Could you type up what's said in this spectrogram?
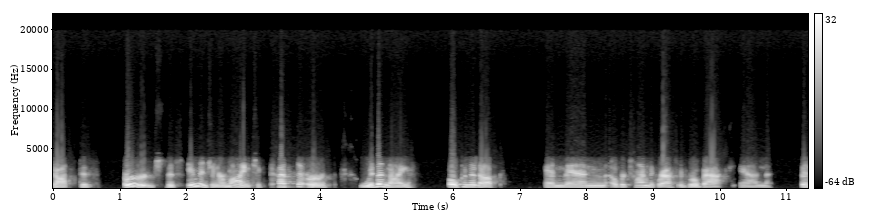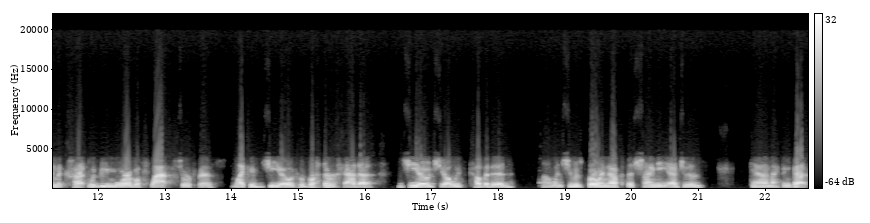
got this urge, this image in her mind to cut the earth with a knife, open it up, and then over time the grass would grow back, and then the cut would be more of a flat surface, like a geode. Her brother had a geode she always coveted uh, when she was growing up, the shiny edges. And I think that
